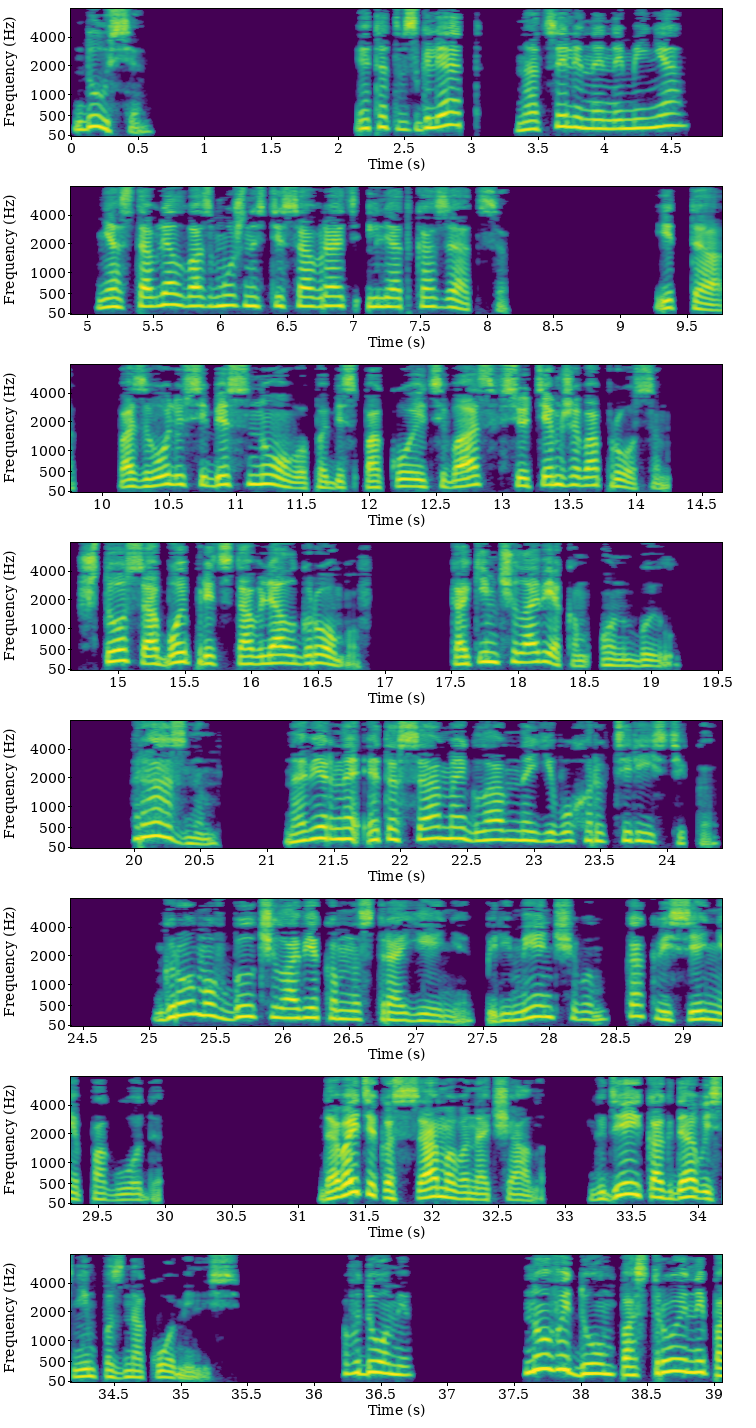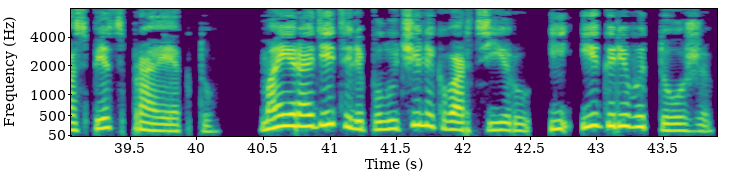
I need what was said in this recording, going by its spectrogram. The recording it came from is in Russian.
Дуся. Этот взгляд, нацеленный на меня, не оставлял возможности соврать или отказаться. Итак, позволю себе снова побеспокоить вас все тем же вопросом. Что собой представлял Громов? Каким человеком он был? Разным. Наверное, это самая главная его характеристика. Громов был человеком настроения, переменчивым, как весенняя погода. Давайте-ка с самого начала. Где и когда вы с ним познакомились? В доме. Новый дом, построенный по спецпроекту. Мои родители получили квартиру, и Игоревы тоже.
